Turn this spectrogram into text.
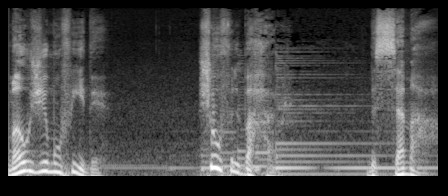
موجة مفيدة شوف البحر بالسمع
